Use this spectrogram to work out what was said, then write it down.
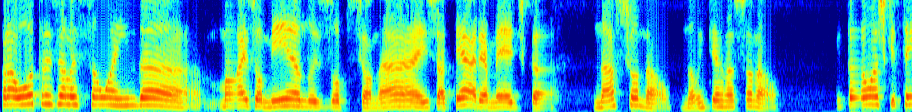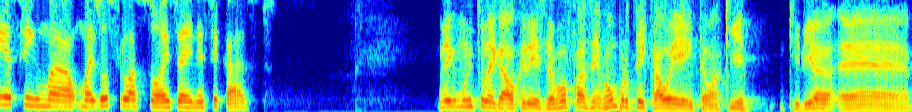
Para outras, elas são ainda mais ou menos opcionais, até a área médica nacional, não internacional. Então, acho que tem assim uma, umas oscilações aí nesse caso. Muito legal, Cris. Eu vou fazer. Vamos para o takeaway então aqui. Queria, é,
